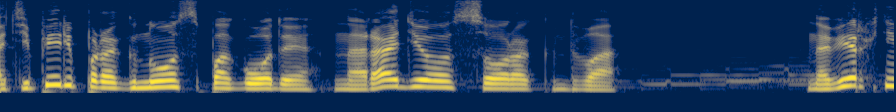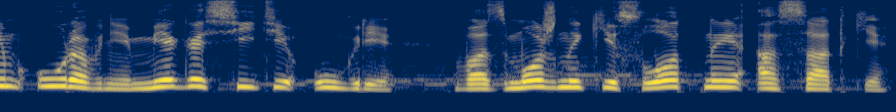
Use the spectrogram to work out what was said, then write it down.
А теперь прогноз погоды на радио 42. На верхнем уровне Мега-Сити Угри возможны кислотные осадки.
